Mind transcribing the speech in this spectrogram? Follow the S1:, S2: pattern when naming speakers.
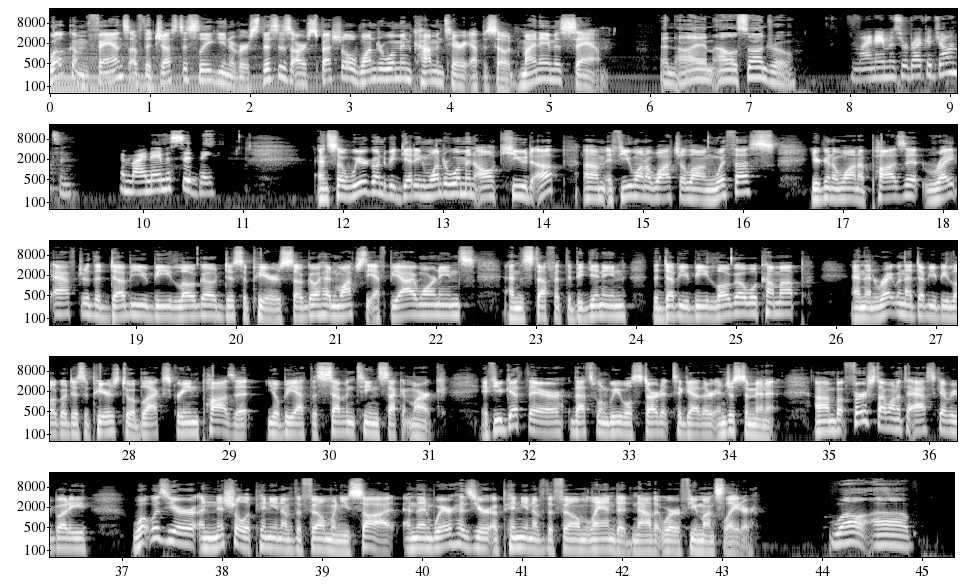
S1: Welcome, fans of the Justice League universe. This is our special Wonder Woman commentary episode. My name is Sam.
S2: And I am Alessandro.
S3: My name is Rebecca Johnson.
S4: And my name is Sydney.
S1: And so we're going to be getting Wonder Woman all queued up. Um, if you want to watch along with us, you're going to want to pause it right after the WB logo disappears. So go ahead and watch the FBI warnings and the stuff at the beginning. The WB logo will come up. And then right when that WB logo disappears to a black screen, pause it. You'll be at the 17 second mark. If you get there, that's when we will start it together in just a minute. Um, but first, I wanted to ask everybody, what was your initial opinion of the film when you saw it? And then where has your opinion of the film landed now that we're a few months later?
S2: Well, uh,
